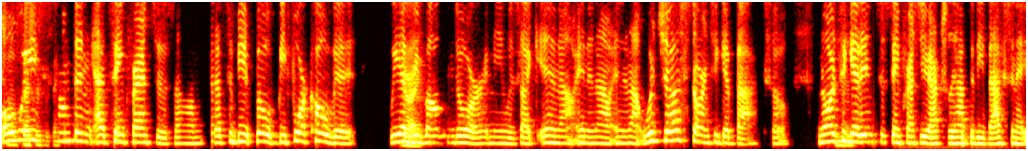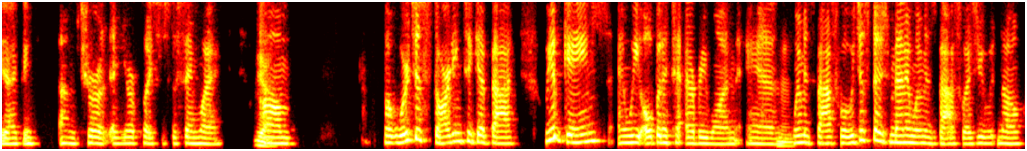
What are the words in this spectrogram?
always something at St. Francis. Um, that's to be before COVID. We had right. revolving door. I mean, it was like in and out, in and out, in and out. We're just starting to get back. So in order mm-hmm. to get into St. Francis, you actually have to be vaccinated. I think I'm sure at your place is the same way. Yeah. Um, but we're just starting to get back. We have games and we open it to everyone. And mm-hmm. women's basketball, we just finished men and women's basketball, as you would know.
